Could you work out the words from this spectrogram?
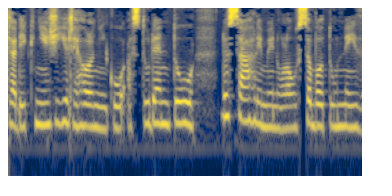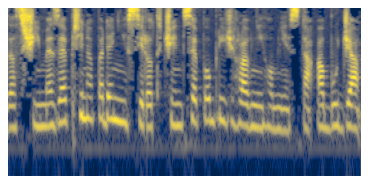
řady kněží, řeholníků a studentů, dosáhly minulou sobotu nejzasší meze při napadení sirotčince poblíž hlavního města Abuja.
